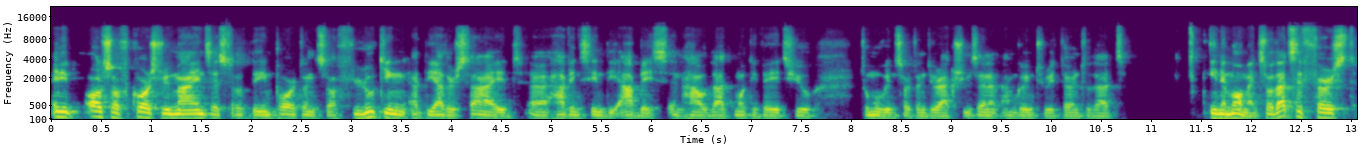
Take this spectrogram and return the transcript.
And it also, of course, reminds us of the importance of looking at the other side, uh, having seen the abyss and how that motivates you to move in certain directions. And I'm going to return to that in a moment. So that's the first,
